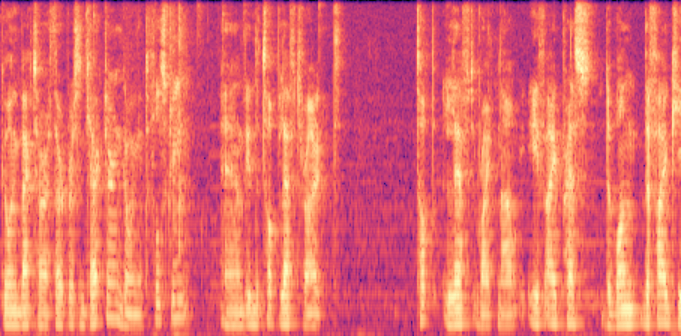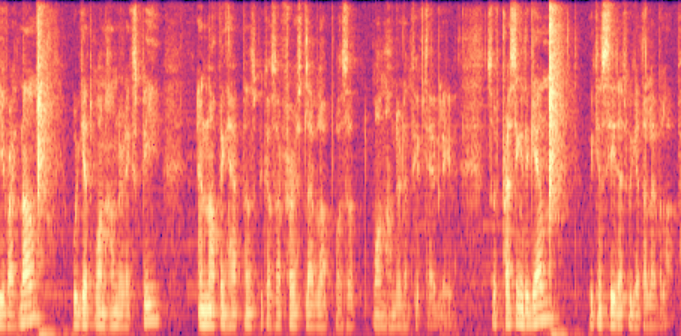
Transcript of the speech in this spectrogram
Going back to our third person character and going into full screen. And in the top left, right, top left right now, if I press the one, the five key right now, we get 100 XP and nothing happens because our first level up was at 150, I believe. So pressing it again, we can see that we get a level up.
